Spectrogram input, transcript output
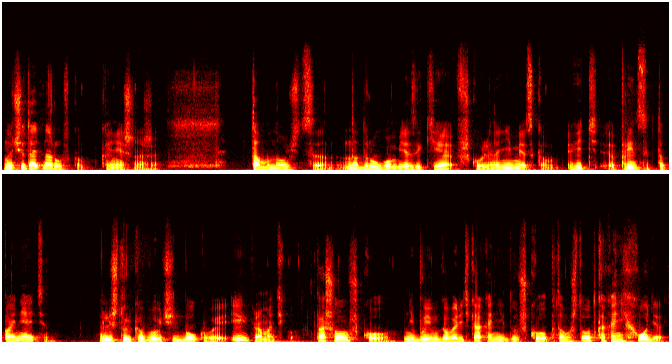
но читать на русском, конечно же. Там он научится на другом языке в школе, на немецком. Ведь принцип-то понятен. Лишь только выучить буквы и грамматику. Пошел в школу. Не будем говорить, как они идут в школу, потому что вот как они ходят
